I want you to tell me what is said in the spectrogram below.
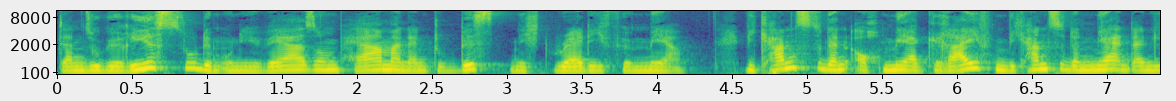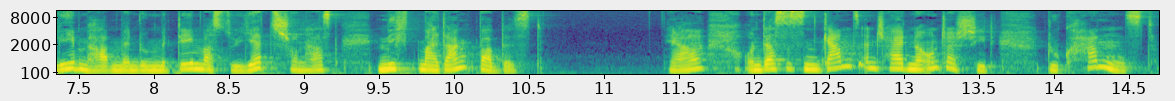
dann suggerierst du dem Universum permanent, du bist nicht ready für mehr. Wie kannst du denn auch mehr greifen? Wie kannst du denn mehr in dein Leben haben, wenn du mit dem, was du jetzt schon hast, nicht mal dankbar bist? Ja, und das ist ein ganz entscheidender Unterschied. Du kannst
